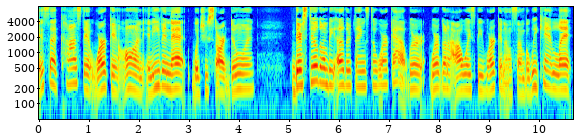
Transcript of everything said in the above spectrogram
it's a constant working on, and even that what you start doing, there's still gonna be other things to work out. We're we're gonna always be working on some, but we can't let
